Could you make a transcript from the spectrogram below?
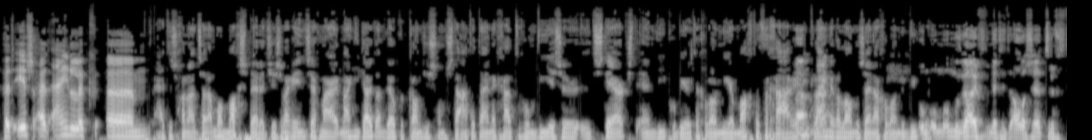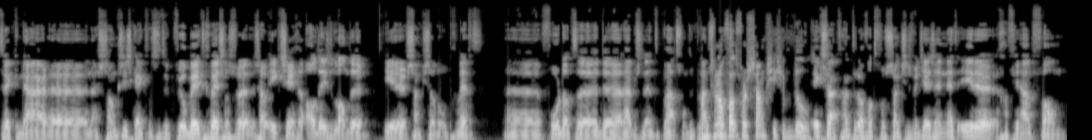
het is uiteindelijk, ehm, Ja, het, is gewoon, het zijn allemaal machtsspelletjes waarin, zeg maar, het maakt niet uit aan welke kant je soms staat. Uiteindelijk gaat het erom wie is er het sterkst en wie probeert er gewoon meer macht te vergaren. Maar- en kleinere landen zijn daar gewoon de dupe. Om, om, om het wel even met dit alles hè, terug te trekken naar, eh, naar sancties. Kijk, het was natuurlijk veel beter geweest als we, zou ik zeggen, al deze landen eerder sancties hadden opgelegd. eh, voordat eh, de Arabische lente plaatsvond. In hangt plaats er dan van wat voor sancties je bedoelt. Exact, hangt er af wat voor sancties. Want jij zei net eerder, gaf je aan van,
